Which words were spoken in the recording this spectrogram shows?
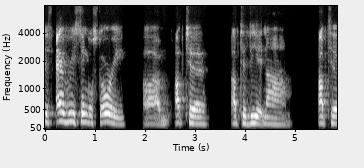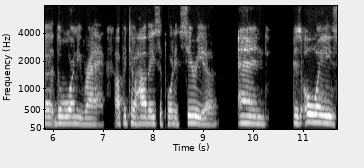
just every single story um, up to up to Vietnam, up to the war in Iraq, up until how they supported Syria. And there's always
